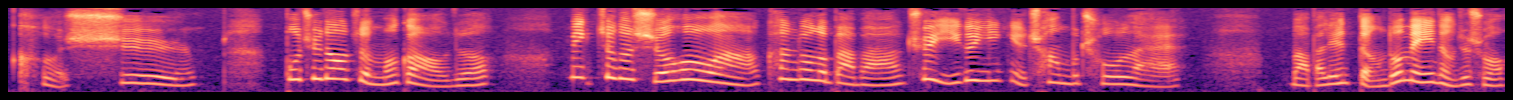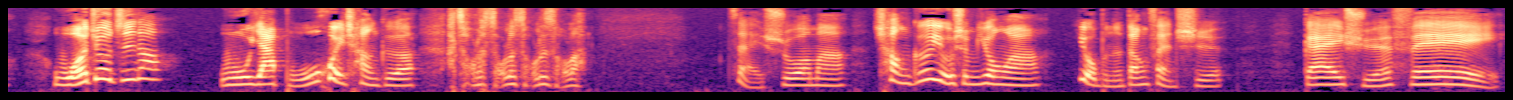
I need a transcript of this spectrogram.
可是不知道怎么搞的，Mick 这个时候啊，看到了爸爸，却一个音也唱不出来。爸爸连等都没等，就说：“我就知道乌鸦不会唱歌。”走了，走了，走了，走了。再说嘛，唱歌有什么用啊？又不能当饭吃，该学飞。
